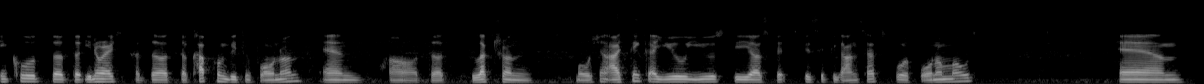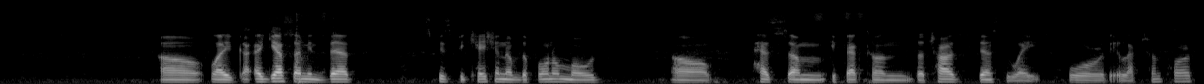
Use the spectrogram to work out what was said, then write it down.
include the the interact the the coupling between phonon and uh, the electron motion. I think uh, you use the uh, spe specific ansatz for phonon mode, and uh, like I guess I mean that specification of the phonon mode uh, has some effect on the charge density wave for the electron part.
